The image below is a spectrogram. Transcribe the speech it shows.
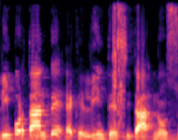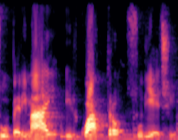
L'importante è che l'intensità non superi mai il 4 su 10,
